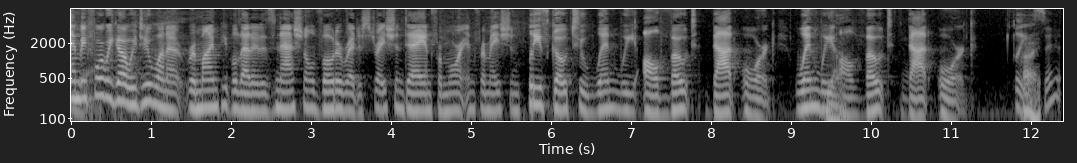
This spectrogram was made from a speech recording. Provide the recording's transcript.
And before we go, we do want to remind people that it is National Voter Registration Day. And for more information, please go to whenweallvote.org. Whenweallvote.org. Please. right.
